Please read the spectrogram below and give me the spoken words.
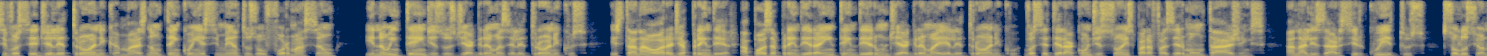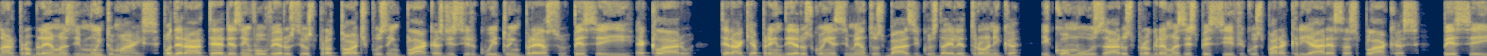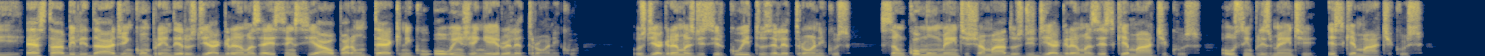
Se você é de eletrônica, mas não tem conhecimentos ou formação e não entendes os diagramas eletrônicos, está na hora de aprender. Após aprender a entender um diagrama eletrônico, você terá condições para fazer montagens, analisar circuitos, solucionar problemas e muito mais. Poderá até desenvolver os seus protótipos em placas de circuito impresso, PCI. É claro, terá que aprender os conhecimentos básicos da eletrônica e como usar os programas específicos para criar essas placas. PCI. Esta habilidade em compreender os diagramas é essencial para um técnico ou engenheiro eletrônico. Os diagramas de circuitos eletrônicos são comumente chamados de diagramas esquemáticos ou simplesmente esquemáticos.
